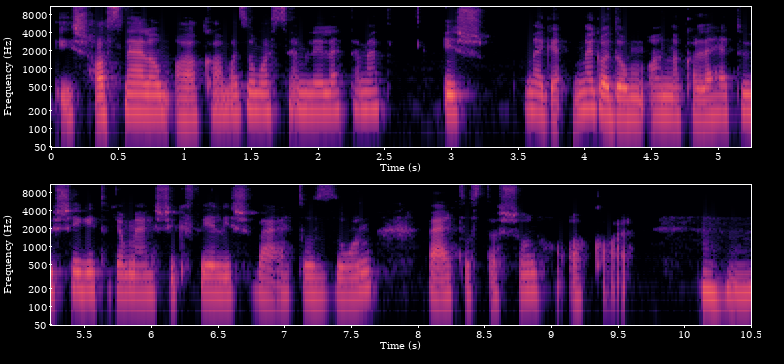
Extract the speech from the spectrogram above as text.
és használom, alkalmazom a szemléletemet, és meg, megadom annak a lehetőségét, hogy a másik fél is változzon, változtasson, ha akar. Uh-huh.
